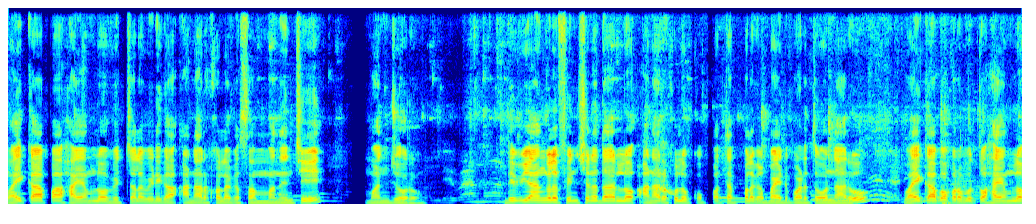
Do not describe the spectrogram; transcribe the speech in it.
వైకాపా హయాంలో విచ్చలవిడిగా అనర్హులకు సంబంధించి మంజూరు. దివ్యాంగుల పెన్షన్దారులు అనర్హులు కుప్ప తెప్పలుగా బయటపడుతూ ఉన్నారు. వైకాపా ప్రభుత్వ హయాంలో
